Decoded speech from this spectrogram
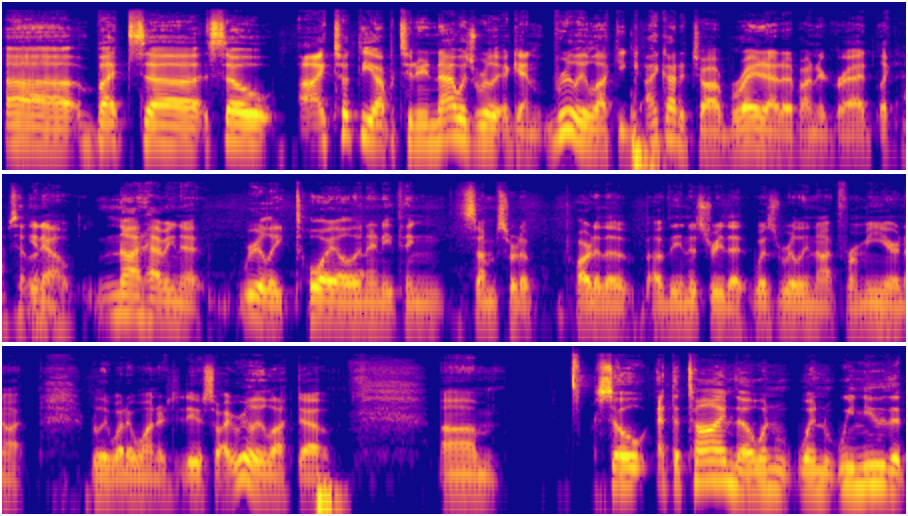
Uh, but uh, so I took the opportunity, and I was really again really lucky. I got a job right out of undergrad, like Absolutely. you know, not having to really toil in anything, some sort of part of the of the industry that was really not for me or not really what I wanted to do. So I really lucked out. Um, so at the time, though, when when we knew that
